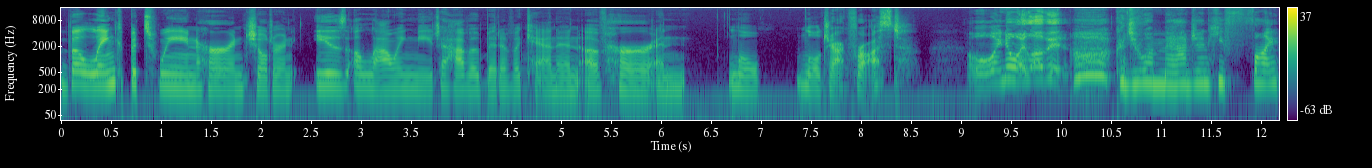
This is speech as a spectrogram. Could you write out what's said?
the link between her and children is allowing me to have a bit of a canon of her and little little Jack Frost. Oh, I know, I love it. Could you imagine he find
